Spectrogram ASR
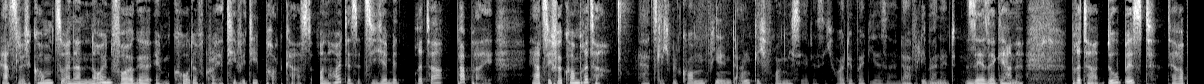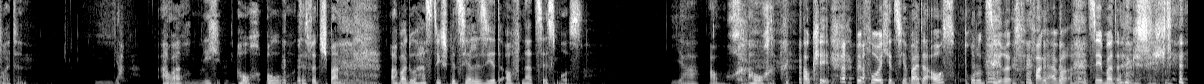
Herzlich willkommen zu einer neuen Folge im Code of Creativity Podcast. Und heute sitze ich hier mit Britta Papay. Herzlich willkommen, Britta. Herzlich willkommen, vielen Dank. Ich freue mich sehr, dass ich heute bei dir sein darf, lieber Nett. Sehr, sehr gerne. Britta, du bist Therapeutin. Ja. Aber auch. nicht auch. Oh, das wird spannend. Aber du hast dich spezialisiert auf Narzissmus. Ja, auch. Auch. Okay, bevor ich jetzt hier weiter ausproduziere, fang einfach an, erzähl mal deine Geschichte.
